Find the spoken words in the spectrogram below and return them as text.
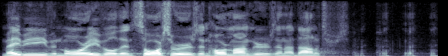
maybe even more evil than sorcerers and whoremongers and idolaters.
